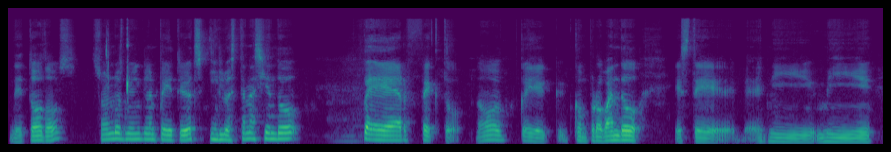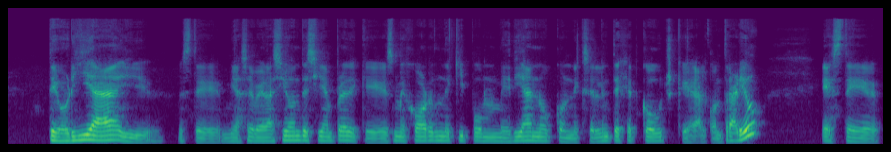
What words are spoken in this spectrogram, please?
de todos son los New England Patriots y lo están haciendo perfecto, ¿no? comprobando este, eh, mi, teoría y este, mi aseveración de siempre de que es mejor un equipo mediano con excelente head coach que al contrario, este,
